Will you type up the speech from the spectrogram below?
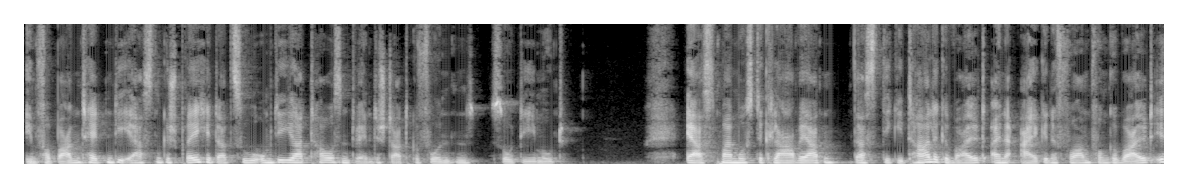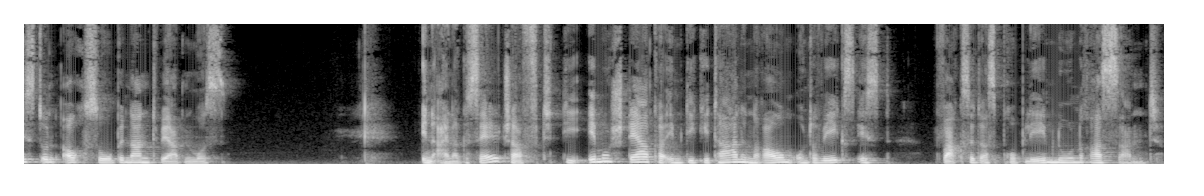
Im Verband hätten die ersten Gespräche dazu um die Jahrtausendwende stattgefunden, so Demut. Erstmal musste klar werden, dass digitale Gewalt eine eigene Form von Gewalt ist und auch so benannt werden muss. In einer Gesellschaft, die immer stärker im digitalen Raum unterwegs ist, wachse das Problem nun rasant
